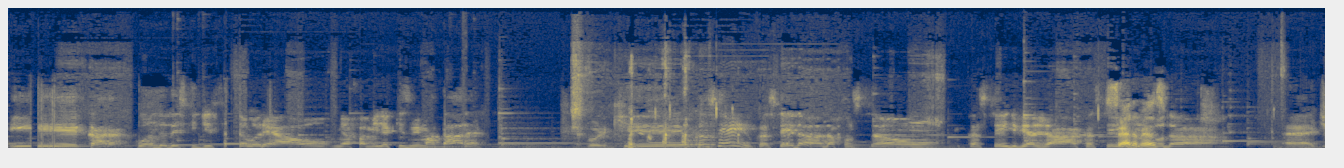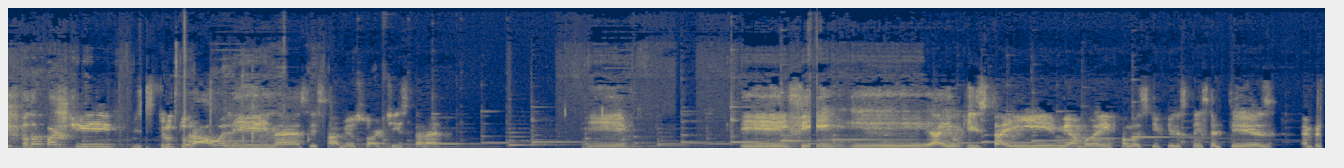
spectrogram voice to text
E, cara, quando eu decidi sair da L'Oréal, minha família quis me matar, né? Porque eu cansei, eu cansei da, da função, cansei de viajar, cansei Sério de mesmo? toda. É, de toda a parte estrutural ali, né? Vocês sabem, eu sou artista, né? E, e enfim, e aí eu quis sair, minha mãe falou assim, filho, você tem certeza? A empresa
